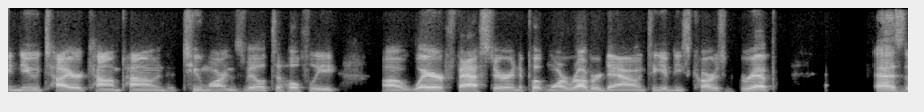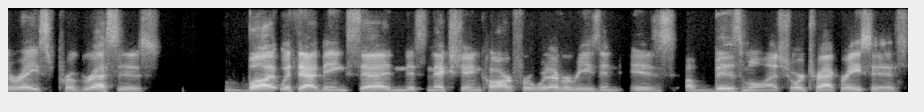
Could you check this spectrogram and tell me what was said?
a new tire compound to Martinsville to hopefully uh, wear faster and to put more rubber down to give these cars grip as the race progresses. But with that being said, this next gen car, for whatever reason, is abysmal at short track races.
